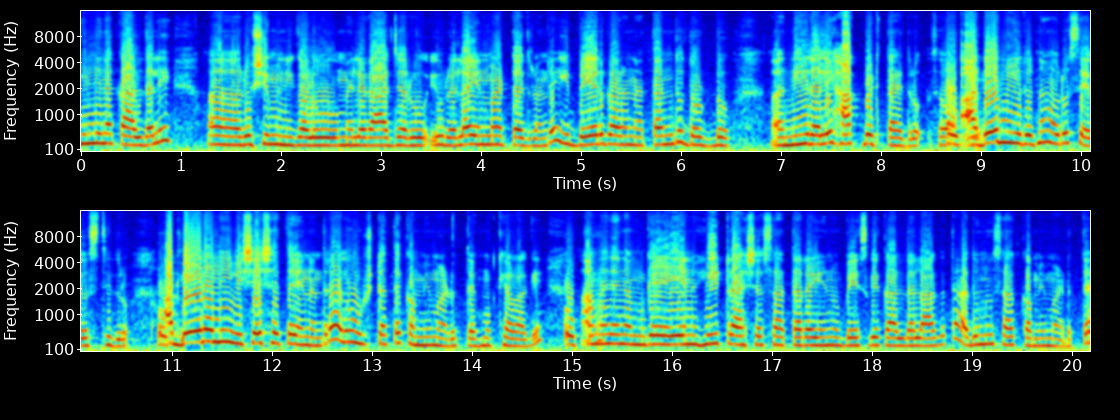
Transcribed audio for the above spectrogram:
ಹಿಂದಿನ ಕಾಲದಲ್ಲಿ ಋಷಿ ಮುನಿಗಳು ಆಮೇಲೆ ರಾಜರು ಇವರೆಲ್ಲ ಏನ್ ಮಾಡ್ತಾ ಇದ್ರು ಅಂದ್ರೆ ಈ ಬೇರ್ಗಳನ್ನ ತಂದು ದೊಡ್ಡ ನೀರಲ್ಲಿ ಹಾಕ್ಬಿಡ್ತಾ ಇದ್ರು. ಸೊ ಅದೇ ನೀರನ್ನ ಅವರು ಸೇವಿಸ್ತಿದ್ರು. ಆ. ಬೇರಲ್ಲಿ ವಿಶೇಷತೆ ಏನಂದ್ರೆ ಅದು ಉಷ್ಣತೆ ಕಮ್ಮಿ ಮಾಡುತ್ತೆ ಮುಖ್ಯವಾಗಿ. ಆಮೇಲೆ ನಮ್ಗೆ ಏನು ಹೀಟ್ ರ್ಯಾಶಸ್ ಆ ತರ ಏನು ಬೇಸಿಗೆ ಕಾಲದಲ್ಲಿ ಆಗುತ್ತೆ ಅದನ್ನು ಸಹ ಕಮ್ಮಿ ಮಾಡುತ್ತೆ.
